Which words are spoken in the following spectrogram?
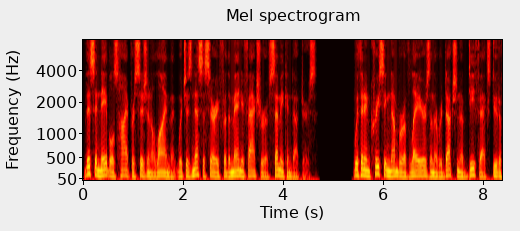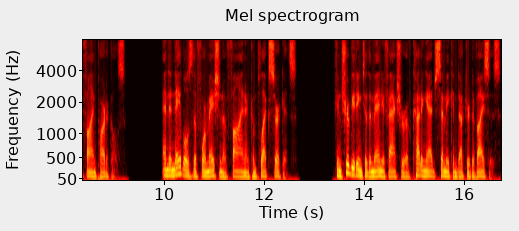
This enables high precision alignment, which is necessary for the manufacture of semiconductors. With an increasing number of layers and the reduction of defects due to fine particles and enables the formation of fine and complex circuits, contributing to the manufacture of cutting edge semiconductor devices.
